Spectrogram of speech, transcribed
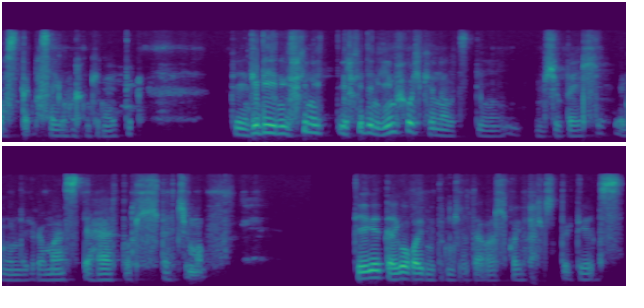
дуустдаг бас аюу хөрхөн кино байдаг. Тийм би нэг ерхэн ерхэд нэг имерхүүл кино үздэг юм шиг байл. Яг нэг романстай хайр дурлалтай ч юм уу. Тэгээд аюу гоё мэдрэмжүүд агаал гоё болчдөг. Тэгээд бас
